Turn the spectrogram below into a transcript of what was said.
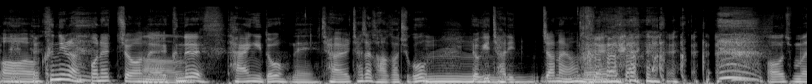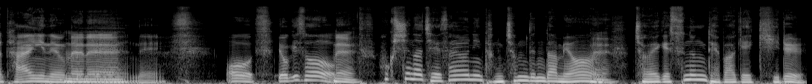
어, 큰일 날 뻔했죠. 네. 아. 근데 다행히도 네. 잘 찾아가가지고 음. 여기 잘 있잖아요. 네. 어 정말 다행이네요. 네네. 네. 어 여기서 네. 혹시나 제 사연이 당첨된다면 네. 저에게 수능 대박의 길을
